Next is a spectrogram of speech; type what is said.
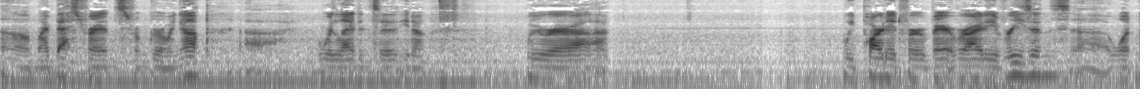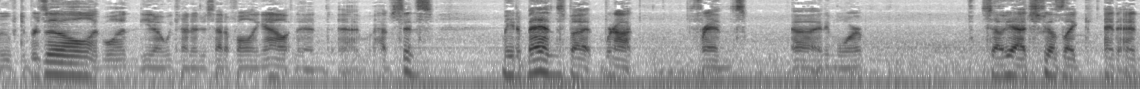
Uh, my best friends from growing up uh, were led into, you know, we were uh, we parted for a variety of reasons. Uh, one moved to Brazil, and one, you know, we kind of just had a falling out, and, and have since made amends, but we're not friends uh, anymore. So yeah, it just feels like, and and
